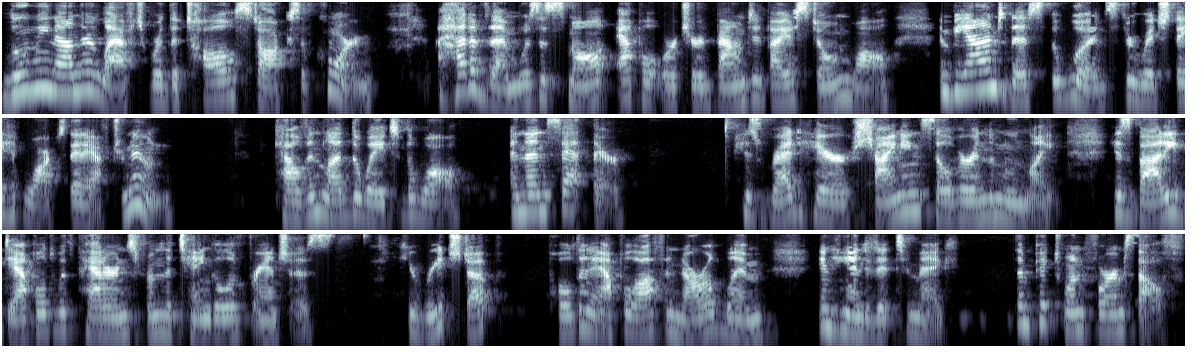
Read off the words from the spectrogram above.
Looming on their left were the tall stalks of corn. Ahead of them was a small apple orchard bounded by a stone wall, and beyond this, the woods through which they had walked that afternoon. Calvin led the way to the wall and then sat there. His red hair shining silver in the moonlight, his body dappled with patterns from the tangle of branches. He reached up, pulled an apple off a gnarled limb, and handed it to Meg, then picked one for himself.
